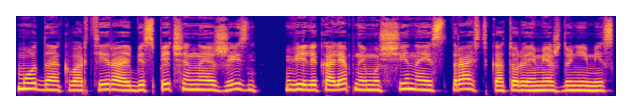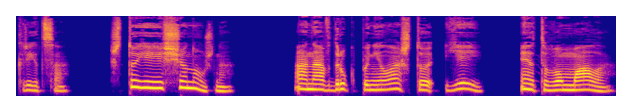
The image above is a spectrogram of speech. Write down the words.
Модная квартира, обеспеченная жизнь, Великолепный мужчина и страсть, которая между ними искрится. Что ей еще нужно? Она вдруг поняла, что ей этого мало.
